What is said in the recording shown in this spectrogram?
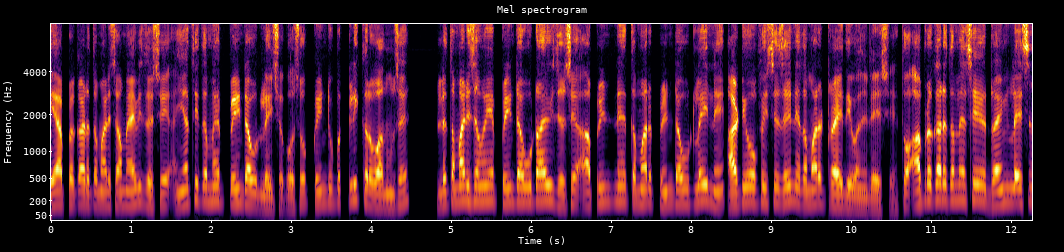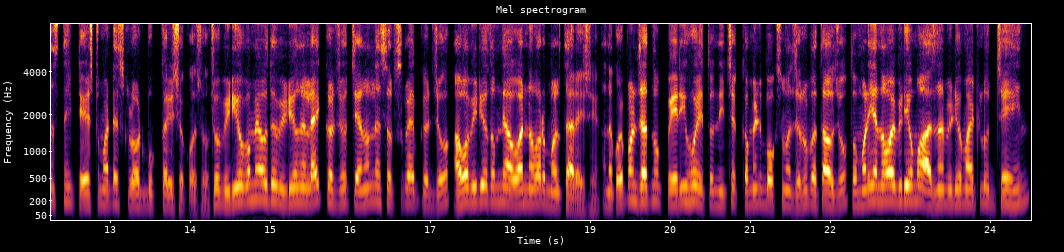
એ આ પ્રકારે તમારી સામે આવી જશે. અહીંયાથી તમે પ્રિન્ટ આઉટ લઈ શકો છો. પ્રિન્ટ ઉપર ક્લિક કરવાનું છે. એટલે તમારી સામે પ્રિન્ટ આઉટ આવી જશે. આ પ્રિન્ટને તમારે પ્રિન્ટ આઉટ લઈને આરટીઓ ઓફિસે જઈને તમારે ટ્રાય દેવાની રહેશે. તો આ પ્રકારે તમે છે ડ્રાઇવિંગ લાઇસન્સની ટેસ્ટ માટે સ્લોટ બુક કરી શકો છો. જો વીડિયો ગમે હોય તો વિડીયોને લાઇક કરજો ચેનલને સબસ્ક્રાઇબ કરજો. આવા વીડિયો તમને અવારનવાર મળતા રહેશે. અને કોઈ પણ જાતનો ક્વેરી હોય તો નીચે કમેન્ટ બોક્સમાં જરૂર બતાવજો. તો મળીએ નવા વિડીયોમાં આજના વિડીયોમાં એટલું જય હિન્દ,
